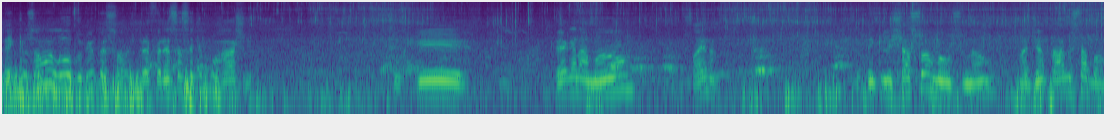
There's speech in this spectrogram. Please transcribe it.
Tem que usar uma luva, viu pessoal? De preferência essa de borracha. Porque pega na mão, sai não. Você tem que lixar sua mão, senão não adianta água e sabão.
